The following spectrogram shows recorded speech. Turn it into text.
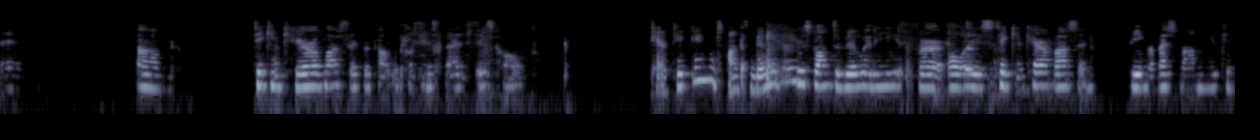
and um taking care of us. I forgot what greatness that is called. Caretaking responsibility Responsibility for always taking care of us and being the best mom you can be.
